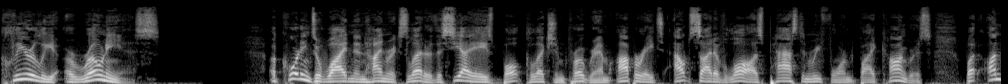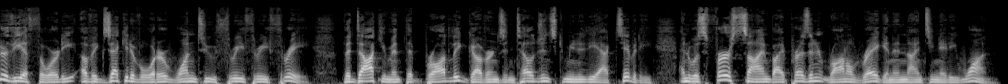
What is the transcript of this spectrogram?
clearly erroneous According to Wyden and Heinrich's letter, the CIA's bulk collection program operates outside of laws passed and reformed by Congress, but under the authority of Executive Order 12333, the document that broadly governs intelligence community activity and was first signed by President Ronald Reagan in 1981.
